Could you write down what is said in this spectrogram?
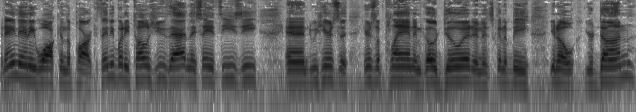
It ain't any walk in the park. If anybody tells you that and they say it's easy and here's a here's a plan and go do it and it's going to be, you know, you're done.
